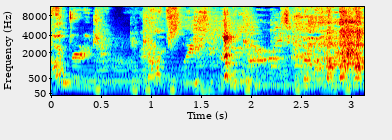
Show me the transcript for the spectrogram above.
I'm Dirty G, and I'm sleazy.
